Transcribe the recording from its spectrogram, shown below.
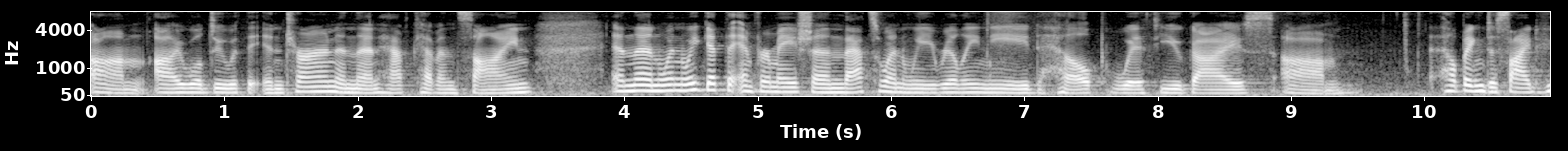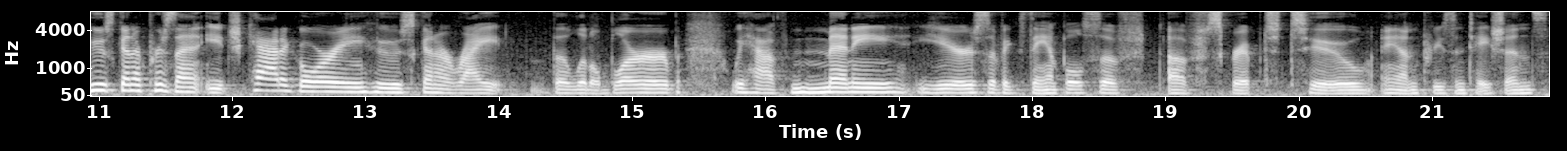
um, I will do with the intern and then have Kevin sign. And then when we get the information, that's when we really need help with you guys um, helping decide who's going to present each category, who's going to write the little blurb. We have many years of examples of, of script too and presentations.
